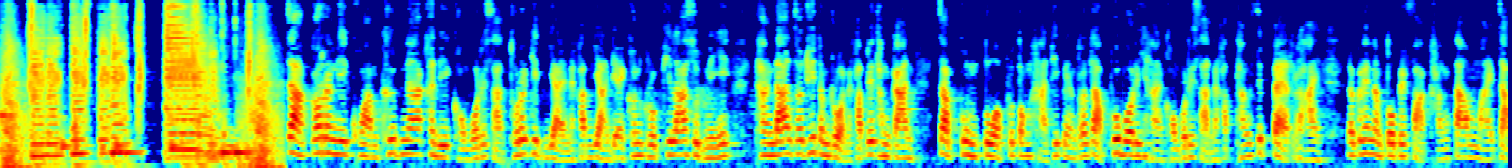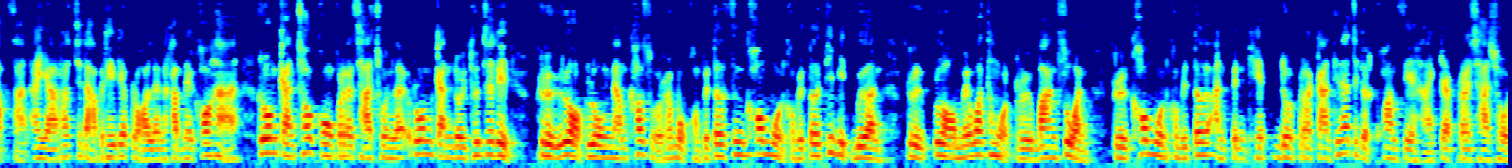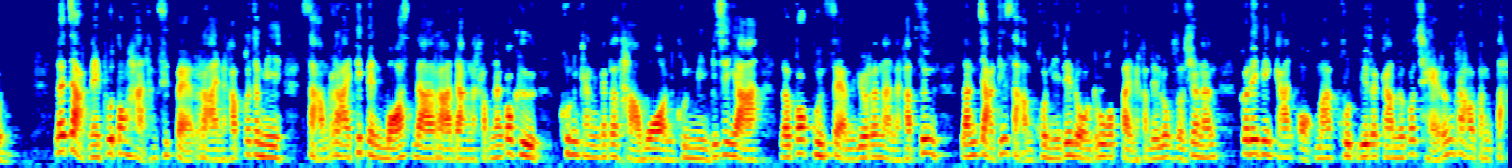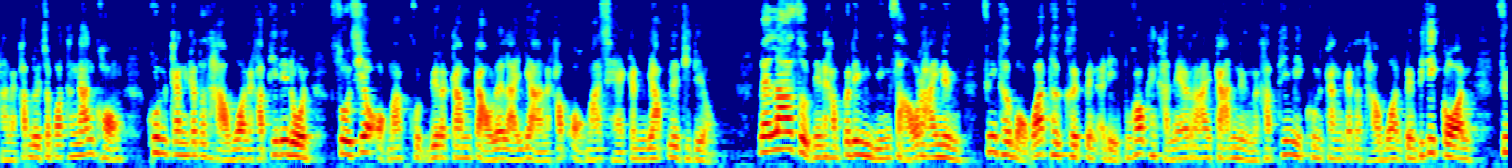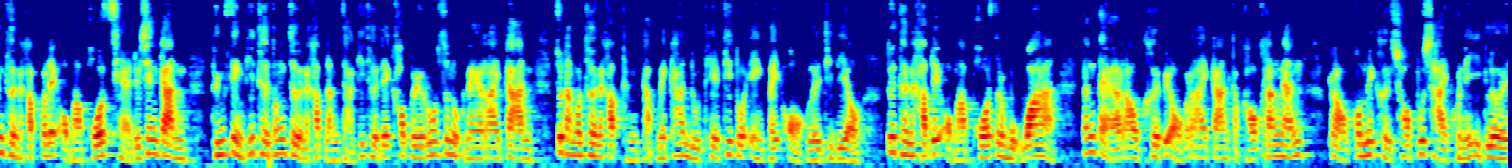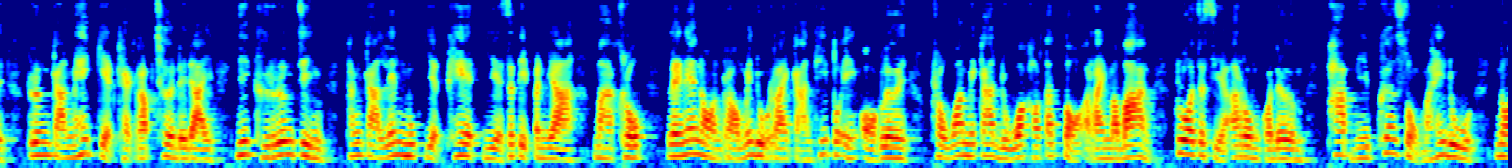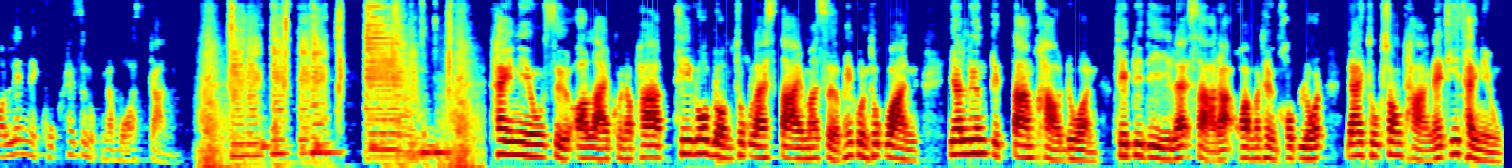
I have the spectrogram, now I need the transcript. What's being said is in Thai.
Thank you. จากกรณีความคืบหน้าคดีของบริษัทธุรกิจใหญ่นะครับอย่าง The Icon Group ที่ล่าสุดนี้ ทางด้านเจ้าที่ตำรวจนะครับได้ทำการจับกลุ่มตัวผู้ต้องหาที่เป็นระดับผู้บริหารของบริษัทนะครับทั้ง 18 ราย แล้วก็ได้นำตัวไปฝากขังตามหมายจับสารอาญารัชดาไปที่เรียบร้อยแล้วนะครับในข้อหาร่วมกันช่อโกงประชาชนและร่วมกันโดยทุจริต หรือหลอกลวงนำเข้าสู่ระบบคอมพิวเตอร์ซึ่งข้อมูลคอมพิวเตอร์ที่บิดเบือน หรือปลอมไม่ว่าทั้งหมดหรือบางส่วน หรือข้อมูลคอมพิวเตอร์อันเป็นเท็จโดยประการที่น่าจะเกิดความเสียหายแก่ประชาชน และจากในผู้ต้องหาทั้ง 18 รายนะครับก็จะมี 3 รายที่เป็นบอสดาราดังนะครับนั่นก็คือคุณกันกันตถาวร คุณมีนพิชยา แล้วก็คุณแซมยุรนันนะครับซึ่งหลังจากที่ 3 คนนี้ได้โดนรวบไปนะครับในโลกโซเชียลนั้น ก็ได้มีการออกมาขุดวีรกรรมแล้วก็แฉเรื่องราวต่างๆนะครับโดยเฉพาะทางด้านของคุณกันกันตถาวรนะครับที่ได้โดนโซเชียลออกมาขุดวีรกรรมเก่าหลายๆอย่างนะครับออกมาแฉกันยับเลยทีเดียว และล่าสุดนี้นะครับก็ได้มีหญิงสาวรายหนึ่ง ซึ่งเธอบอกว่าเธอเคยเป็นอดีตผู้เข้าแข่งขันในรายการหนึ่งนะครับที่มีคุณกันกันตถาวรเป็นพิธีกร ซึ่งเธอนะครับก็ได้ออกมาโพสต์แฉด้วยเช่นกัน ถึงสิ่งที่เธอต้องเจอนะครับหลังจากที่เธอได้เข้าไปร่วมสนุกในรายการจนทำเอาเธอนะครับถึงกับไม่กล้าดูเทปที่ตัวเองไปออกเลยทีเดียวด้วยเธอนะครับได้ออกมาโพสต์ระบุว่า ตั้งแต่เราเคยไปออกรายการกับเขาครั้งนั้น เราก็ไม่เคยชอบผู้ชายคนนี้อีกเลย เรื่องการไม่ให้เกียรติแขกรับเชิญใด ๆ นี่คือเรื่องจริง ทั้งการเล่นมุกเหยียดเพศ เหยียดสติปัญญามาครบ และแน่นอนเราไม่ดูรายการที่ตัวเองออกเลย เพราะว่าไม่กล้าดูว่าเขาตัดต่ออะไรมาบ้าง กลัวจะเสียอารมณ์กว่าเดิม ภาพนี้เพื่อนส่งมาให้ดู นอนเล่นในคุกให้สนุกนะบอสกันไทยนิวสื่อออนไลน์คุณภาพที่รวบรวมทุกไลฟ์สไตล์มาเสิร์ฟให้คุณทุกวัน อย่าลืมติดตามข่าวด่วน คลิปดีๆ และสาระความบันเทิงครบรถได้ทุกช่องทางได้ที่ไทยนิว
